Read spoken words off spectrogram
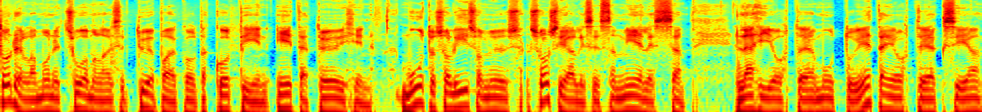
todella monet suomalaiset työpaikolta kotiin etätöihin. Muutos oli iso myös sosiaalisessa mielessä. Lähijohtaja muuttui etäjohtajaksi ja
